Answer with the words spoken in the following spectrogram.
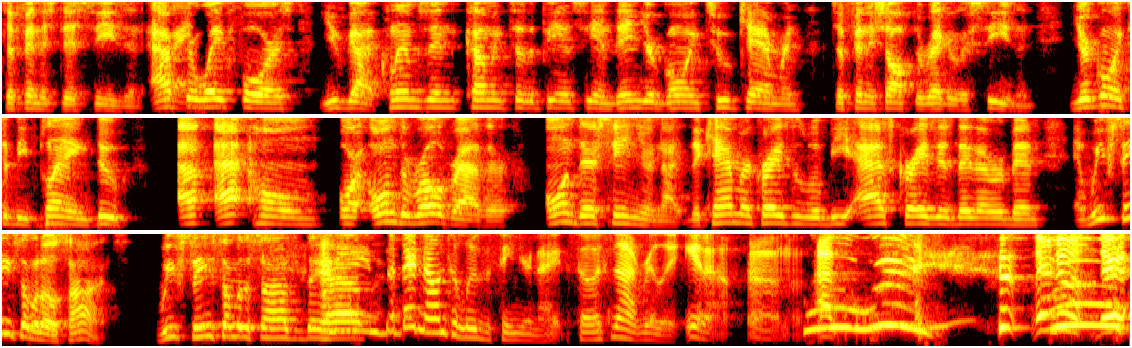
to finish this season. After right. Wake Forest, you've got Clemson coming to the PNC, and then you're going to Cameron to finish off the regular season. You're going to be playing Duke at home or on the road, rather, on their senior night. The Cameron crazes will be as crazy as they've ever been. And we've seen some of those signs. We've seen some of the signs that they I have. Mean, but they're known to lose a senior night. So it's not really, you know, I don't know. they're no, they're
